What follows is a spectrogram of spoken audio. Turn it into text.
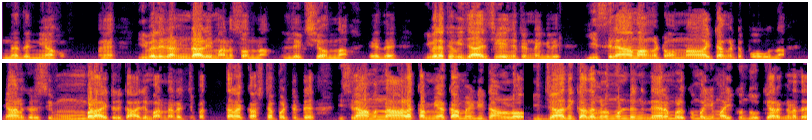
നദന്യാഹും ഏഹ് ഇവർ രണ്ടാളെയും മനസ്സൊന്ന ലക്ഷ്യം ഒന്ന ഏത്? ഇവരൊക്കെ വിചാരിച്ചു കഴിഞ്ഞിട്ടുണ്ടെങ്കിൽ ഇസ്ലാം അങ്ങോട്ട് ഒന്നായിട്ട് അങ്ങോട്ട് പോകുന്ന. ഞാൻ ഒരു സിമ്പിൾ ആയിട്ടൊരു കാര്യം പറഞ്ഞ ഇപ്പൊ എത്ര കഷ്ടപ്പെട്ടിട്ട് ഇസ്ലാമിൽ ആളെ കമ്മിയാക്കാൻ വേണ്ടിയിട്ടാണല്ലോ ഇജാതി കഥകളും കൊണ്ട് നേരം വെളുക്കുമ്പോ ഈ മൈക്കും തൂക്കി ഇറങ്ങണത്.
